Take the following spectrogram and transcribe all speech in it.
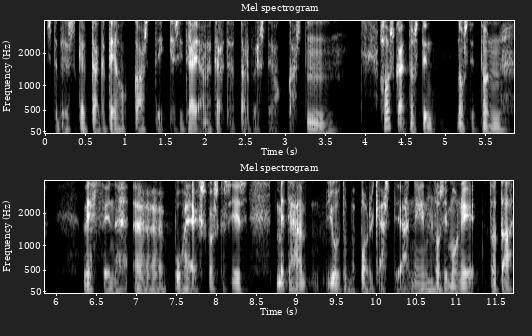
sitä pitäisi käyttää aika tehokkaasti ja sitä ei aina käytetä tarpeeksi tehokkaasti. Mm. Hauskaa, että nostin, nostit ton Veffin ö, puheeksi, koska siis me tehdään YouTube-podcastia, niin mm. tosi moni tota,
